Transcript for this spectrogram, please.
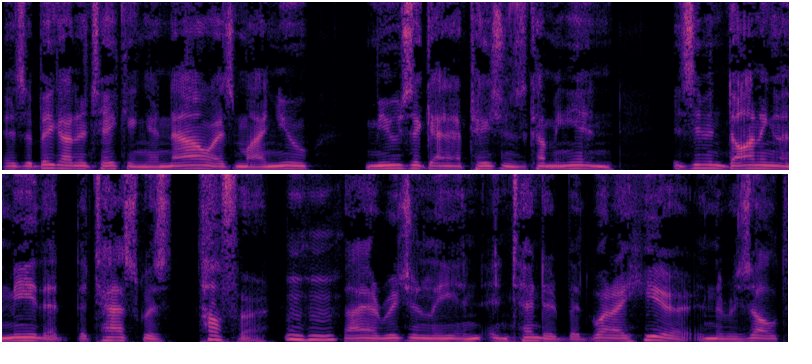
is a big undertaking. And now, as my new music adaptations are coming in, it's even dawning on me that the task was tougher Mm-hmm. than I originally in, intended. But what I hear in the result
